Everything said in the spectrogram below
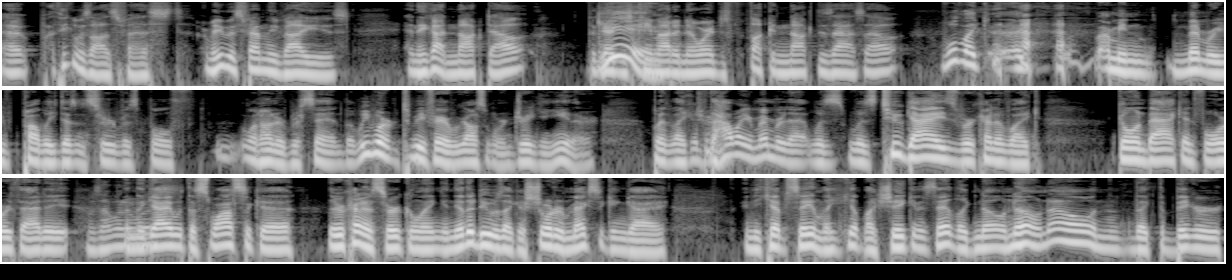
uh, I think it was Ozzfest or maybe it was Family Values, and he got knocked out. The guy just came out of nowhere and just fucking knocked his ass out. Well, like I, I mean, memory probably doesn't serve us both one hundred percent, but we weren't. To be fair, we also weren't drinking either. But like True. how I remember that was was two guys were kind of like going back and forth at it. Was that what and the was? guy with the swastika, they were kind of circling, and the other dude was like a shorter Mexican guy, and he kept saying like he kept like shaking his head like no no no, and like the bigger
